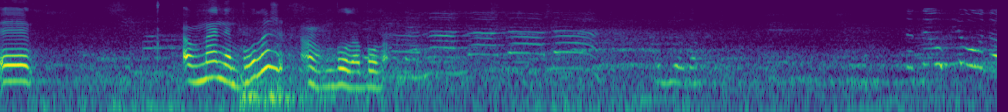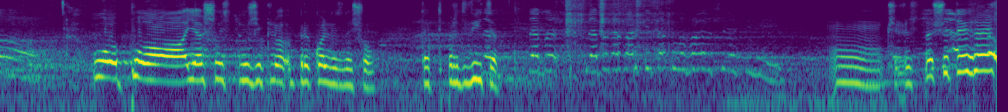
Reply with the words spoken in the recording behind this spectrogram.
Е, а в мене була ж. А, була, була. Ублюдок. Та ти ублюдок. Опа, я щось дуже кльо... прикольне знайшов. Так, тепер дивіться. Тебе, тебе на карті так лагає, що я фігію. М, через те, що ти граєш.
